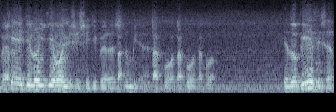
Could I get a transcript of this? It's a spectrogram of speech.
Βέβαια. Και τη λογική όλη εσύ εκεί πέρα, Τα- αστυνομία. Τα ακούω, τα ακούω, τα ακούω. Ειδοποιήθησαν.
